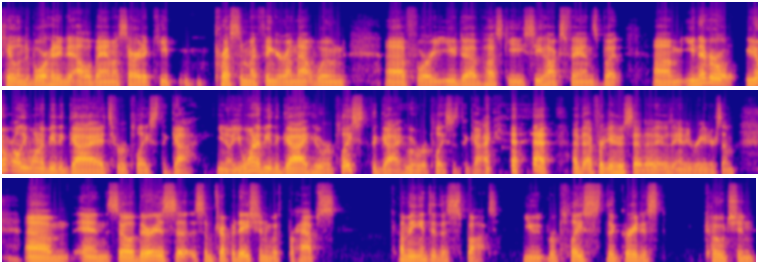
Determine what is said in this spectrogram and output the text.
Kalen DeBoer heading to Alabama. Sorry to keep pressing my finger on that wound uh, for UW Husky Seahawks fans, but um, you never, you don't really want to be the guy to replace the guy you know, you want to be the guy who replaces the guy who replaces the guy. I, I, forget who said that. I think it was Andy Reid or something. Um, and so there is uh, some trepidation with perhaps coming into this spot. You replace the greatest coach in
